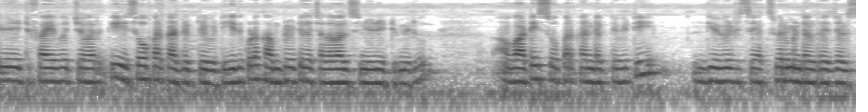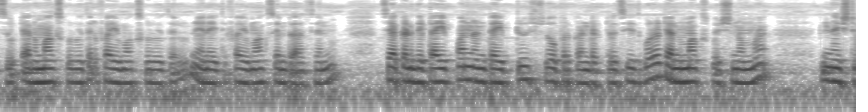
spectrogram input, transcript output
యూనిట్ ఫైవ్ వచ్చేవరకు సూపర్ కండక్టివిటీ ఇది కూడా కంప్లీట్గా చదవాల్సిన యూనిట్ మీరు. What is super conductivity give its experimental results ten marks అడుగుతారు ఫైవ్ మార్క్స్ అడుగుతారు నేనైతే ఫైవ్ మార్క్స్ అని రాశాను. సెకండ్ది type one and type two super conductors ఇది కూడా టెన్ మార్క్స్ క్వశ్చన్ అమ్మ. నెక్స్ట్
